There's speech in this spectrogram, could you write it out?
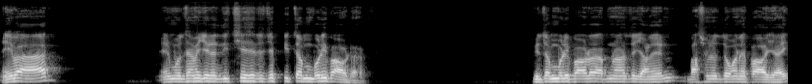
এবার এর মধ্যে আমি যেটা দিচ্ছি সেটা হচ্ছে পিতম্বরী পাউডার। পিতম্বরী পাউডার আপনারা হয়তো জানেন, বাসনের দোকানে পাওয়া যায়।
